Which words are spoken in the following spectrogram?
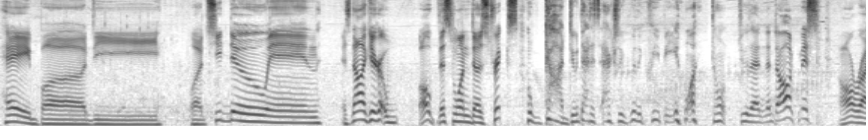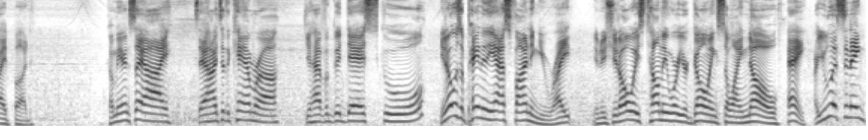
Hey, buddy. What you doing? It's not like you're Oh, this one does tricks. Oh god, dude, that is actually really creepy. Why don't do that in the darkness? All right, bud. Come here and say hi. Say hi to the camera. Did you have a good day at school? You know it was a pain in the ass finding you, right? You know, you should always tell me where you're going so I know. Hey, are you listening?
